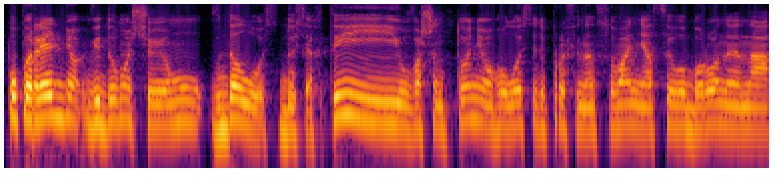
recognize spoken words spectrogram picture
Попередньо відомо, що йому вдалося досягти і у Вашингтоні оголосять про фінансування сил оборони на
